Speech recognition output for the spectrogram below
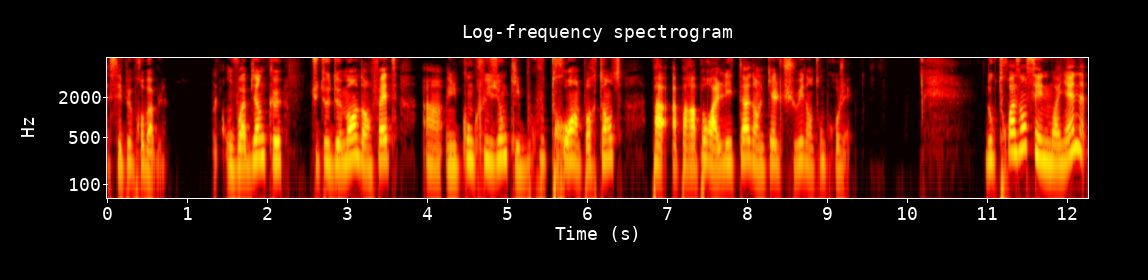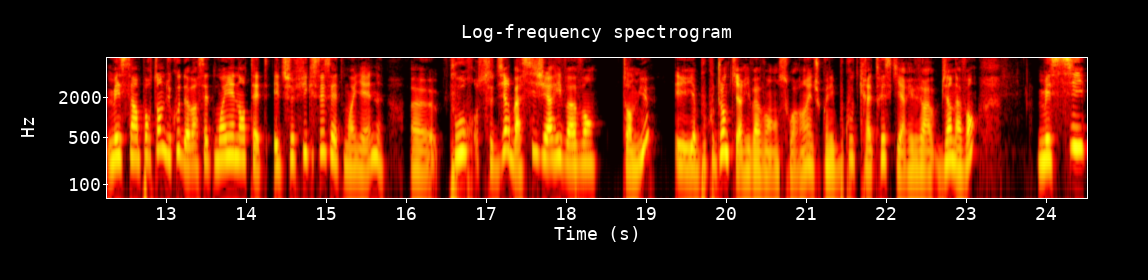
c'est peu probable. On voit bien que tu te demandes en fait une conclusion qui est beaucoup trop importante par, rapport à l'état dans lequel tu es dans ton projet. Donc trois ans, c'est une moyenne, mais c'est important du coup d'avoir cette moyenne en tête et de se fixer cette moyenne euh, pour se dire, bah si j'y arrive avant, tant mieux. Et il y a beaucoup de gens qui arrivent avant en soi. Hein, et je connais beaucoup de créatrices qui arrivent bien avant. Mais si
